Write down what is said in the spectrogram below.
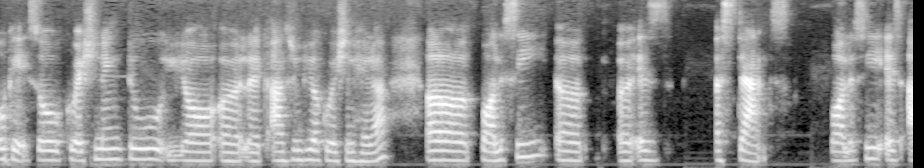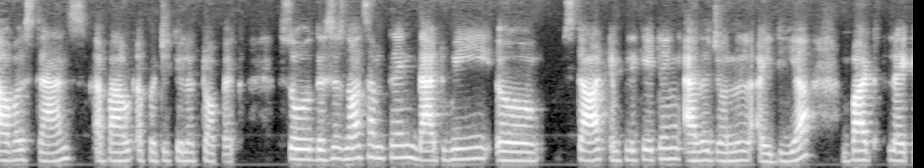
Okay so questioning to your uh, like answering to your question hera uh, policy uh, uh, is a stance. Policy is our stance about a particular topic. So this is not something that we uh, start implicating as a general idea but like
